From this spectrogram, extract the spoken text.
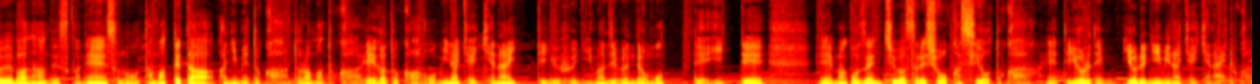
例えば何ですかね、その溜まってたアニメとかドラマとか映画とかを見なきゃいけないっていうふうに、まあ、自分で思っていて、えー、まあ午前中はそれ消化しようとか、えー、と夜で夜に見なきゃいけないとか、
